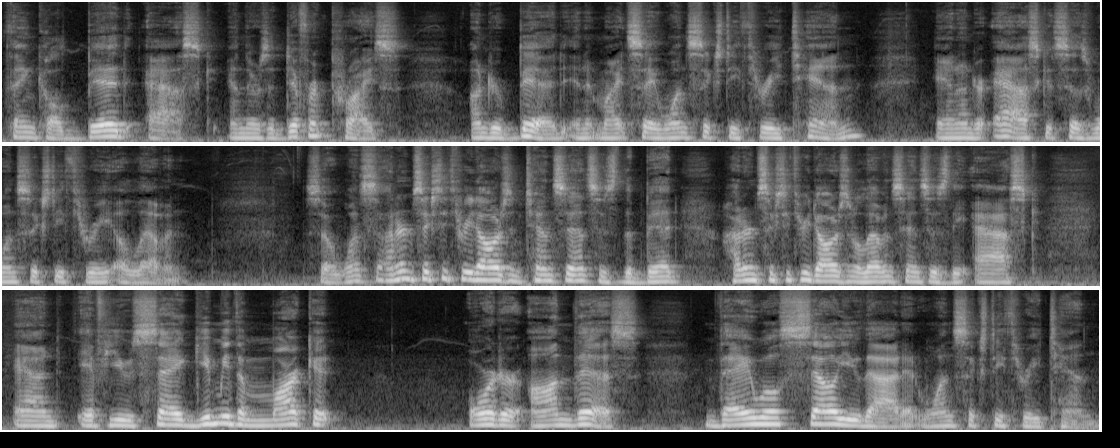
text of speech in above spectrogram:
thing called bid ask, and there's a different price under bid, and it might say 163.10, and under ask it says 163.11. So once $163.10 is the bid, $163.11 is the ask. And if you say, give me the market order on this, they will sell you that at 163.10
